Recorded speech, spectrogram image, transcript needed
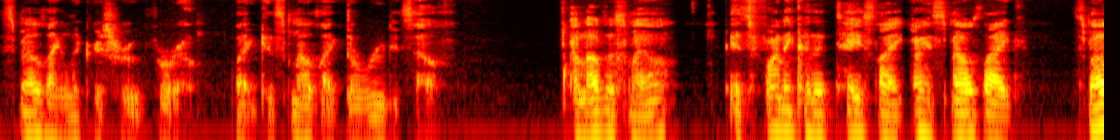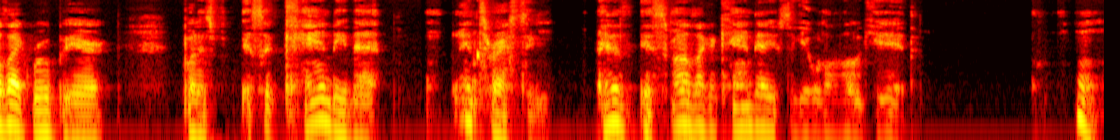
smells like licorice root for real. Like it smells like the root itself. I love the smell. It's funny because it tastes like. I mean, it smells like smells like root beer, but it's it's a candy that interesting. It, is, it smells like a candy I used to get when I was a little kid. Hmm.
